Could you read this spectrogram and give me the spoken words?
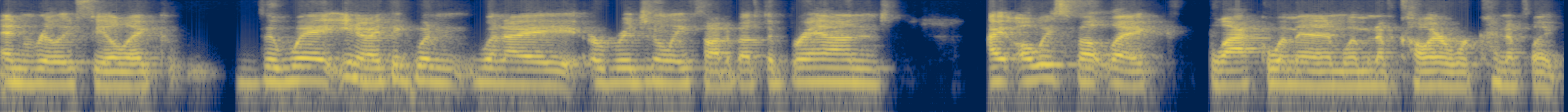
and really feel like the way you know i think when when i originally thought about the brand i always felt like black women and women of color were kind of like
